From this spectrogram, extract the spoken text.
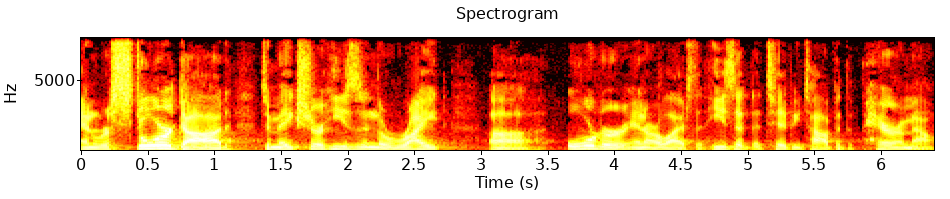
And restore God to make sure He's in the right uh, order in our lives, that He's at the tippy top, at the paramount.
